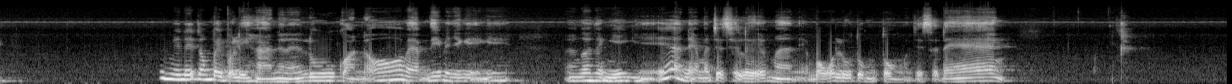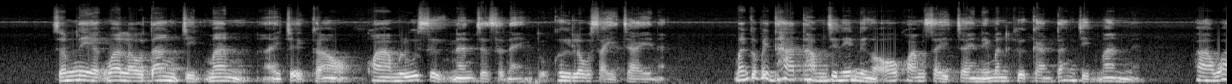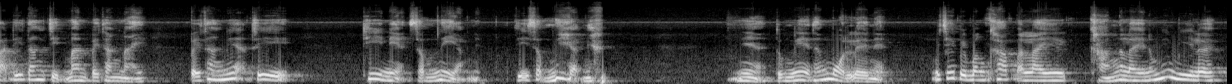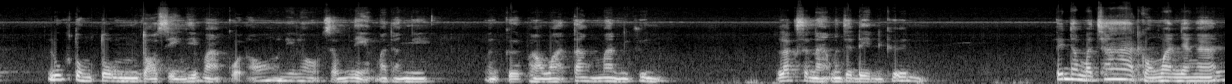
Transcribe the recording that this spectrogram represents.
ไม่ได้ต้องไปบริหารอะไรรู้ก่อนอ๋อแบบนี้เป็นอย่างนี้อย่างนี้ มันก็อย่างนี้นี้เอ๊ะเนี่ยมันจะเฉลยออกมาเนี่ยบอกว่ารู้ตรงๆ มันจะแสดงสำเนียกว่าเราตั้งจิตมั่น หายใจเข้า ความรู้สึกนั้นจะแสดงตัวคือเราใส่ใจเนี่ยมันก็เป็นธาตุธรรมชนิดหนึ่งอ๋อความใส่ใจนี่มันคือการตั้งจิตมั่นเนี่ยภาวะที่ตั้งจิตมั่นไปทางไหน ไปทางเนี้ยที่ที่เนี่ยสำเนียกเนี่ยที่สำเนียกเนี่ยเนี่ยตรงนี้ทั้งหมดเลยเนี่ย ไม่ใช่ไปบังคับอะไร ขังอะไรนะไม่มีเลยลุกตรงๆต่อสิ่งที่ปรากฏอ๋อนี่เราสำเนียกมาทางนี้ มันเกิดภาวะตั้งมั่นขึ้น ลักษณะมันจะเด่นขึ้น เป็นธรรมชาติของมันอย่างนั้น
